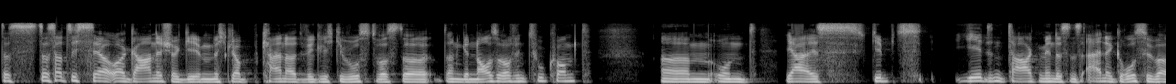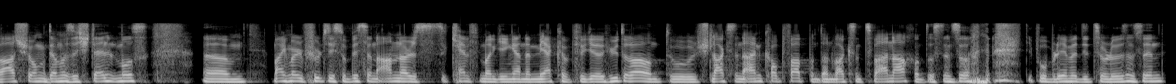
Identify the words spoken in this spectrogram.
Das, das hat sich sehr organisch ergeben. Ich glaube, keiner hat wirklich gewusst, was da dann genauso auf ihn zukommt. Ähm, und ja, es gibt jeden Tag mindestens eine große Überraschung, der man sich stellen muss. Ähm, manchmal fühlt es sich so ein bisschen an, als kämpft man gegen eine mehrköpfige Hydra und du schlagst den einen Kopf ab und dann wachsen zwei nach und das sind so die Probleme, die zu lösen sind.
